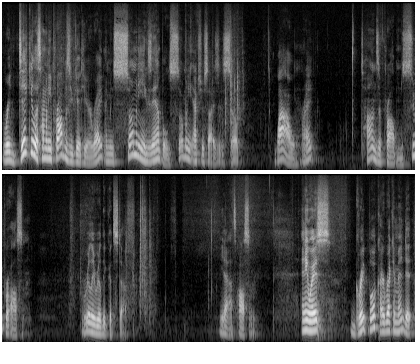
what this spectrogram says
Ridiculous how many problems you get here, right? I mean, so many examples, so many exercises. So, wow, right? Tons of problems. Super awesome. Really, really good stuff. Yeah, it's awesome. Anyways, great book. I recommend it.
